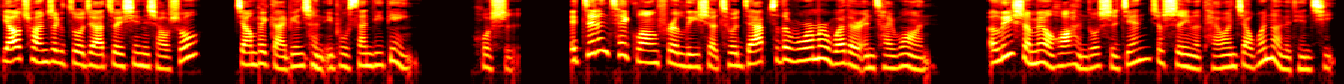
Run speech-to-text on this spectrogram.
谣传这个作家最新的小说将被改编成一部 3D 电影。或是，It didn't take long for Alicia to adapt to the warmer weather in Taiwan。Alicia 没有花很多时间就适应了台湾较温暖的天气。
